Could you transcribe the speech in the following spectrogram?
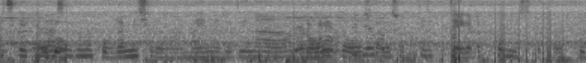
আজকে এখানে আসার কোনো প্রোগ্রামই ছিল না। মাইমা যদি না বলতো তাহলে সত্যি জায়গাটা খুব মিস করতাম খুব।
